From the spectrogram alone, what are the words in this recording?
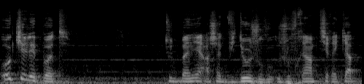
Ok les potes, de toute manière à chaque vidéo je vous ferai un petit récap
